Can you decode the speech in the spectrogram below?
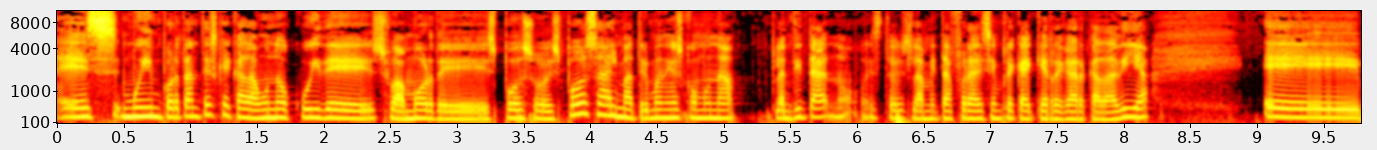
es muy importante es que cada uno cuide su amor de esposo o esposa. El matrimonio es como una plantita, ¿no? Esto es la metáfora de siempre que hay que regar cada día. Eh,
